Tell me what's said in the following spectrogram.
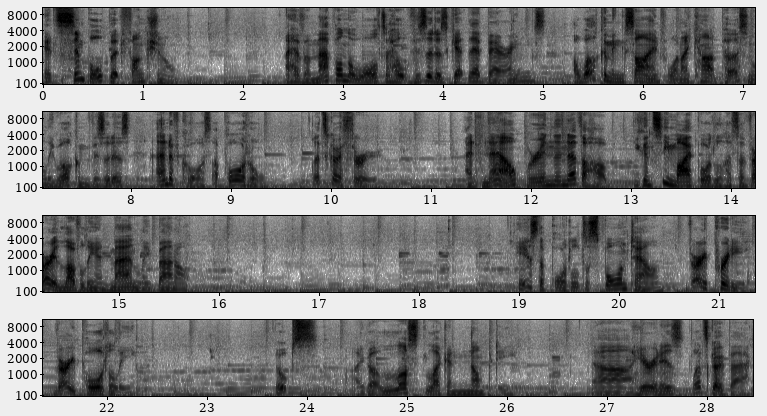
It's simple but functional. I have a map on the wall to help visitors get their bearings, a welcoming sign for when I can't personally welcome visitors, and of course a portal. Let's go through. And now we're in the Nether Hub. You can see my portal has a very lovely and manly banner. Here's the portal to Spawn Town. Very pretty, very portally. Oops, I got lost like a numpty. Ah, here it is. Let's go back.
